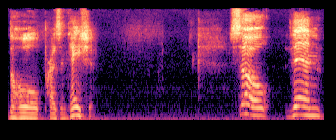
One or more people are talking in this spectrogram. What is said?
the whole presentation. So then,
